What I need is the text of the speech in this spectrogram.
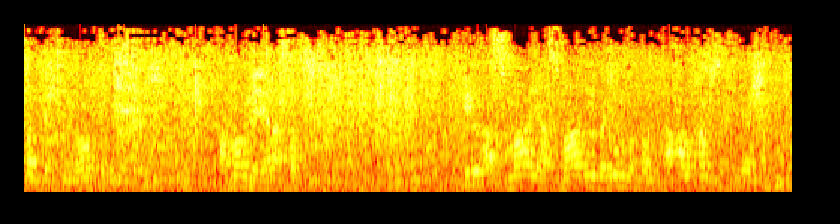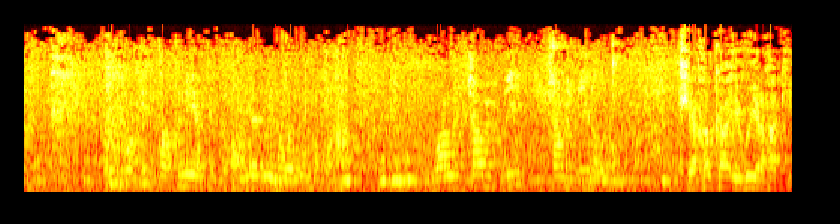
saddex meelood ama meela saddex fil asmaai asmaadii bay u noqotaa alkhamsati ee shanta wa fi taniyati taniyadiina way u sheekh halkaa iigu yar haki.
